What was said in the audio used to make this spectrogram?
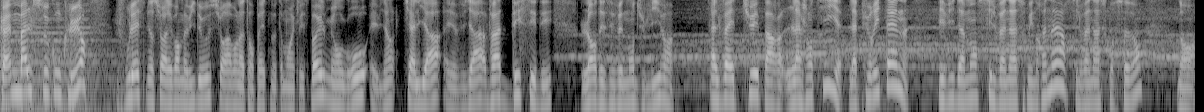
quand même mal se conclure. Je vous laisse bien sûr aller voir ma vidéo sur Avant la Tempête, notamment avec les spoils, mais en gros, eh bien, Kalia eh, va décéder lors des événements du livre. Elle va être tuée par la gentille, la puritaine, évidemment Sylvanas Windrunner, Sylvanas Coursevent, non,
